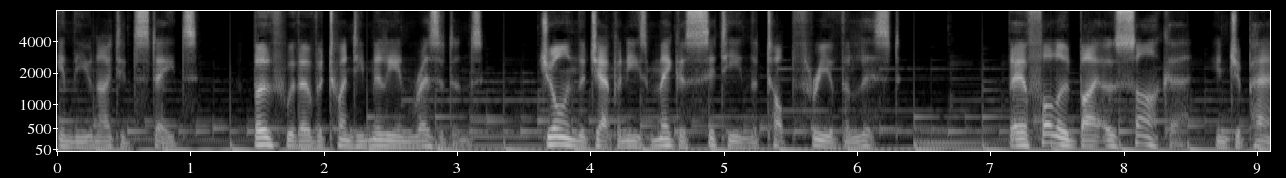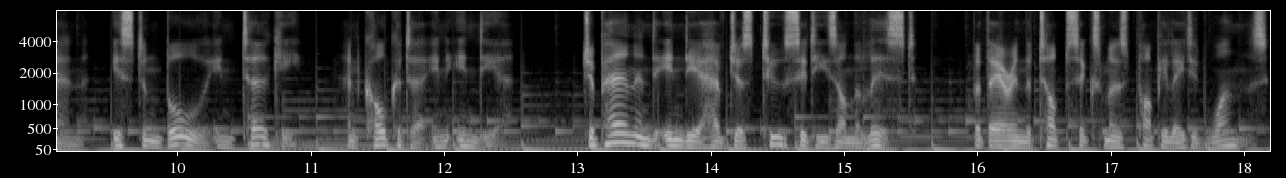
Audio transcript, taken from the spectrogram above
in the United States, both with over 20 million residents, join the Japanese mega city in the top three of the list. They are followed by Osaka in Japan, Istanbul in Turkey, and Kolkata in India. Japan and India have just two cities on the list, but they are in the top six most populated ones.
